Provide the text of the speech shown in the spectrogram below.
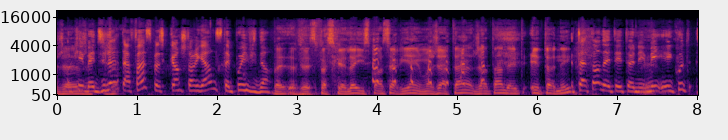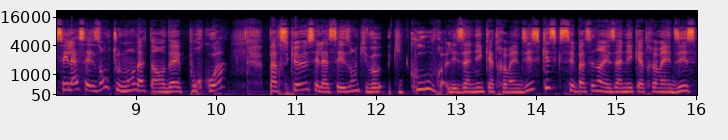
je- Ok, je- ben dis-le à ta face parce que quand je te regarde, c'était pas évident. Ben, c'est parce que là, il se passait rien. Moi, j'attends, j'attends d'être étonné. T'attends d'être étonné. Mais écoute, c'est la saison que tout le monde attendait. Pourquoi? Parce que c'est la saison qui va, qui couvre les années 90. Qu'est-ce qui s'est passé dans les années 90?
